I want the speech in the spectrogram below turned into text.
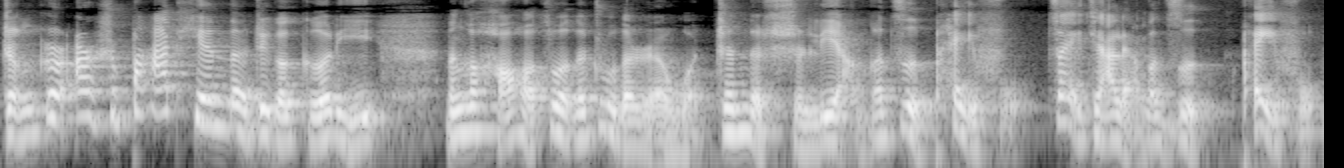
整个二十八天的这个隔离，能够好好坐得住的人，我真的是两个字佩服，再加两个字佩服，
